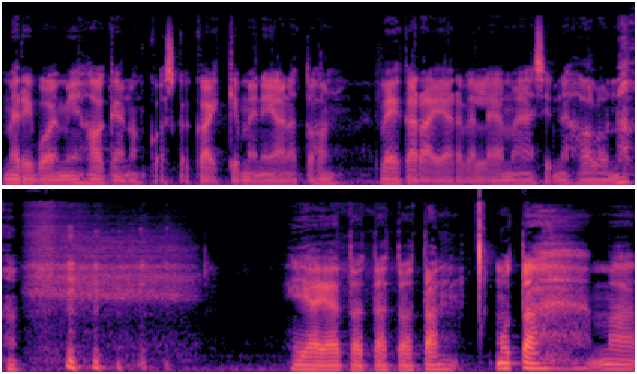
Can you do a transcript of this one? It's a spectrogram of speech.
merivoimiin hakenut, koska kaikki meni aina tuohon Vekarajärvelle ja mä en sinne halunnut. ja, ja tota, tota, mutta mä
